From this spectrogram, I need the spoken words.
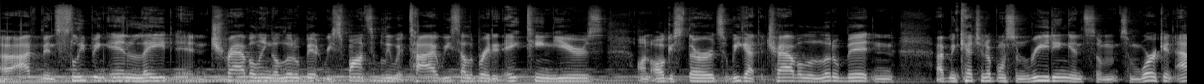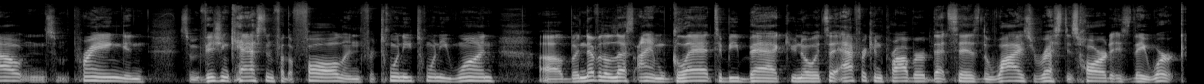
Uh, I've been sleeping in late and traveling a little bit responsibly with Ty. We celebrated 18 years on August 3rd, so we got to travel a little bit, and I've been catching up on some reading and some some working out and some praying and some vision casting for the fall and for 2021. Uh, but nevertheless, I am glad to be back. You know, it's an African proverb that says, "The wise rest as hard as they work."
